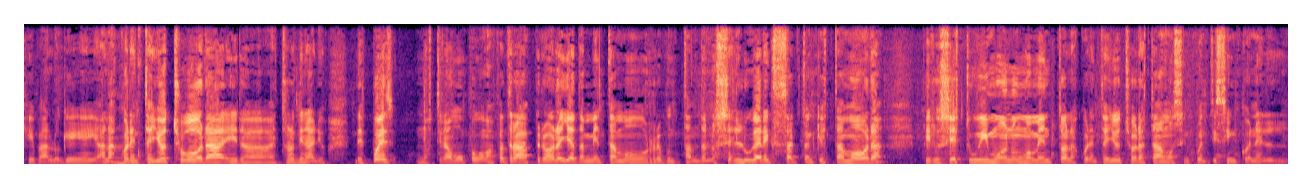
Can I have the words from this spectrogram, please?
Que para lo que a las 48 horas era extraordinario. Después nos tiramos un poco más para atrás, pero ahora ya también estamos repuntando. No sé el lugar exacto en que estamos ahora, pero sí estuvimos en un momento a las 48 horas, estábamos 55 en el,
